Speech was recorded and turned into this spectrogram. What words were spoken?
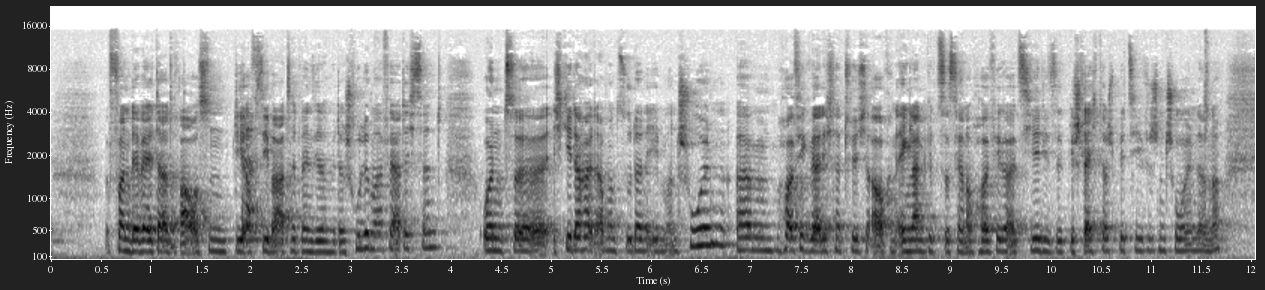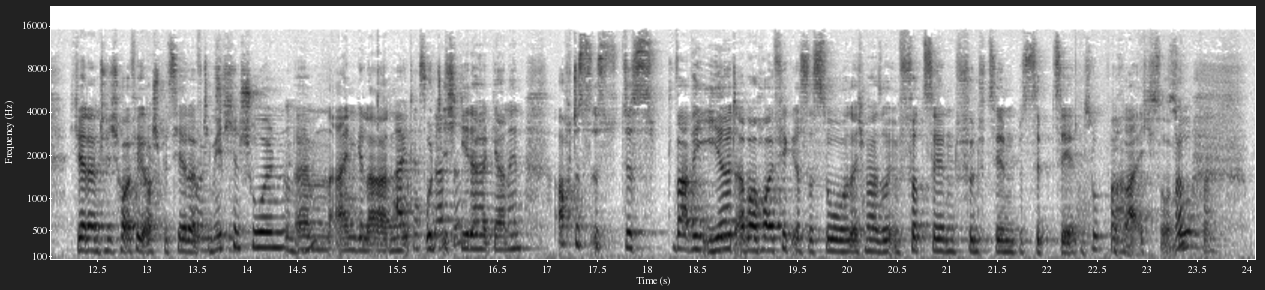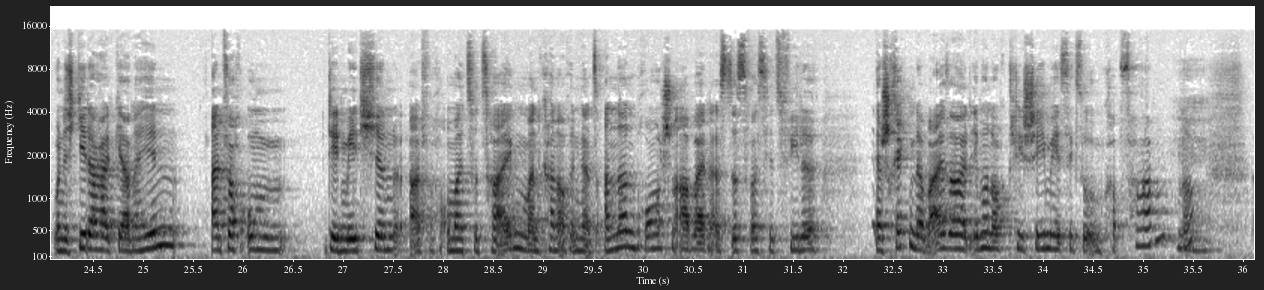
von der Welt da draußen, die auf sie wartet, wenn sie dann mit der Schule mal fertig sind. Und äh, ich gehe da halt ab und zu dann eben an Schulen. Ähm, häufig werde ich natürlich auch, in England gibt es das ja noch häufiger als hier, diese geschlechterspezifischen Schulen dann. Ne? Ich werde natürlich häufig auch speziell auf die Mädchenschulen mhm. ähm, eingeladen. Und ich gehe da halt gerne hin. Auch das ist, das variiert, aber häufig ist es so, sag ich mal, so im 14, 15 bis 17 Super. Bereich. So, ne? Super. Und ich gehe da halt gerne hin, einfach um den Mädchen einfach auch mal zu zeigen, man kann auch in ganz anderen Branchen arbeiten als das, was jetzt viele erschreckenderweise halt immer noch klischeemäßig so im Kopf haben. Ne? Mhm.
